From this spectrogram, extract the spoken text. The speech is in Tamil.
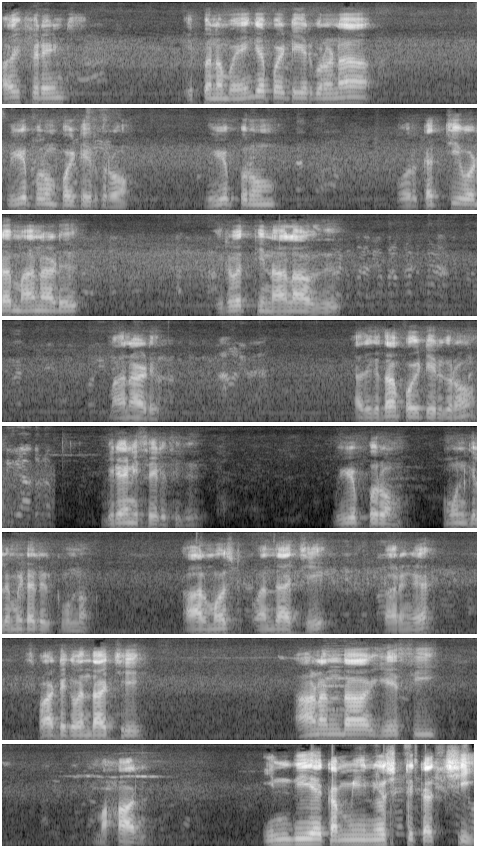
ஹாய் ஃப்ரெண்ட்ஸ் இப்போ நம்ம எங்கே போயிட்டு இருக்கிறோன்னா விழுப்புரம் போயிட்டு இருக்கிறோம். விழுப்புரம் ஒரு கட்சியோட மாநாடு இருபத்தி நாலாவது மாநாடு. அதுக்கு தான் போயிட்டு இருக்கிறோம். பிரியாணி செய்கிறதுக்கு விழுப்புரம் மூணு கிலோமீட்டர் இருக்கு இன்னும் ஆல்மோஸ்ட் வந்தாச்சு. பாருங்கள் பாட்டுக்கு வந்தாச்சு. ஆனந்தா ஏசி மஹால். இந்திய கம்யூனிஸ்ட் கட்சி.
